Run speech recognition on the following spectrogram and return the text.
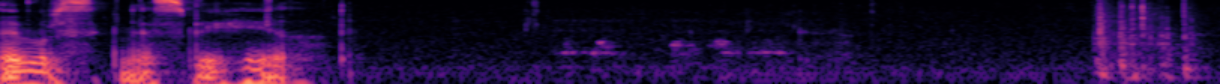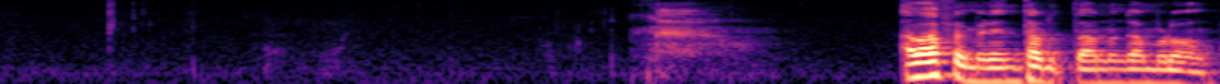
Every sickness be healed. Aba femele ntaluta nunga mulomo.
